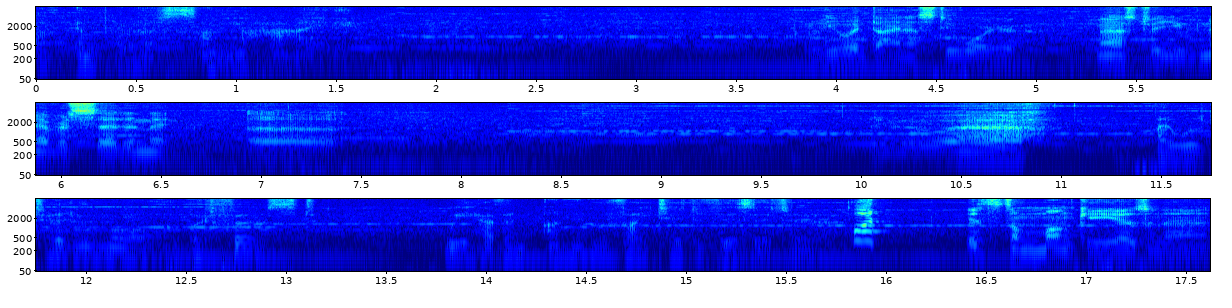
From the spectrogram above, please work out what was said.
of Emperor Sun Hai. Are you a dynasty warrior? Master, you've never said in it. Uh. uh, I will tell you more, but first, we have an uninvited visitor. what? It's the monkey, isn't it?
